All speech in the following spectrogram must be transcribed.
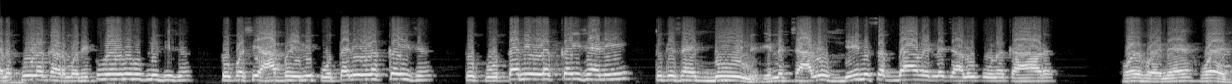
અને પૂર્ણકાળમાંથી ટુ નું રૂપ લીધું છે. તો પછી આ ભાઈની પોતાની ઓળખ કઈ છે? તો પોતાની ઓળખ કઈ છે એની? તો કે સાહેબ બિન, એટલે ચાલુ બિન શબ્દ આવે એટલે ચાલુ પૂર્ણ કાળ હોય હોય ને હોય જ.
